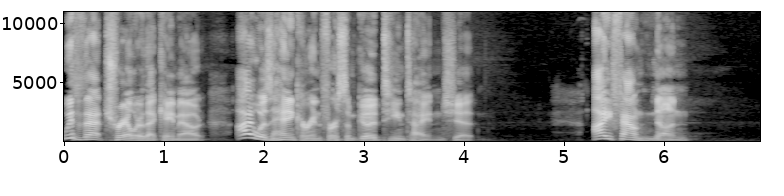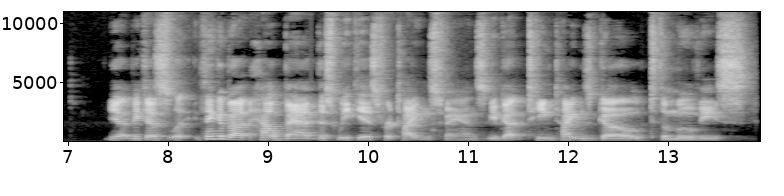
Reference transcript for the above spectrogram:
with that trailer that came out, I was hankering for some good Teen Titans shit. I found none. Yeah, because think about how bad this week is for Titans fans. You've got Teen Titans Go to the movies.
